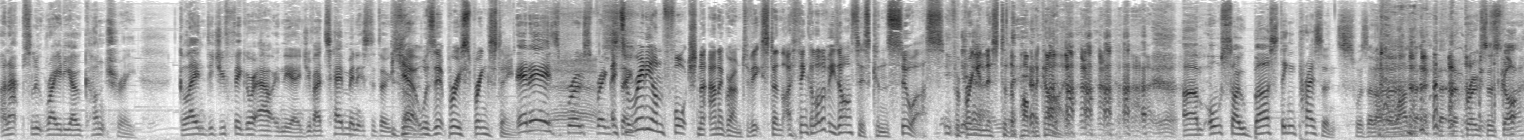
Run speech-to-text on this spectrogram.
an Absolute Radio Country? Glenn, did you figure it out in the end? You've had 10 minutes to do so. Yeah, was it Bruce Springsteen? It is Bruce Springsteen. It's a really unfortunate anagram to the extent that I think a lot of these artists can sue us for bringing this to the public eye. Um, also, Bursting Presents was another one that, that, that Bruce has got.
